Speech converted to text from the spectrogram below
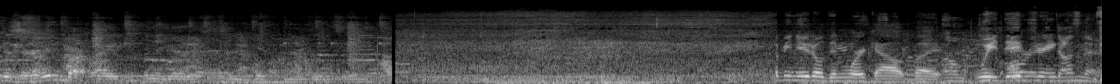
Deserted, but like when you go there, you get mountains. Chubby Noodle didn't work out, but Um, we you've did already drink. done this.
